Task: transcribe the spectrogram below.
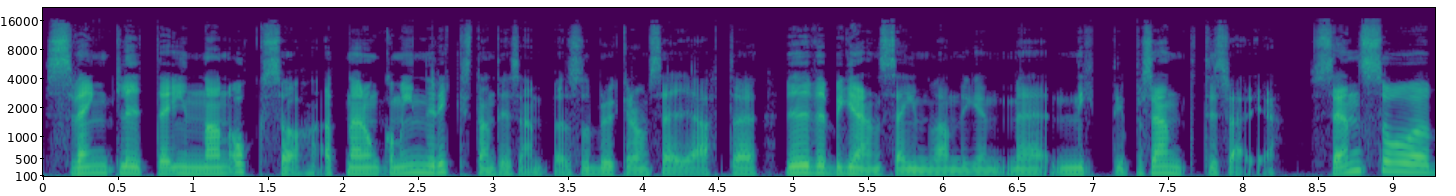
svängt lite innan också. Att när de kom in i riksdagen till exempel så brukar de säga att eh, vi vill begränsa invandringen med 90% till Sverige. Sen så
